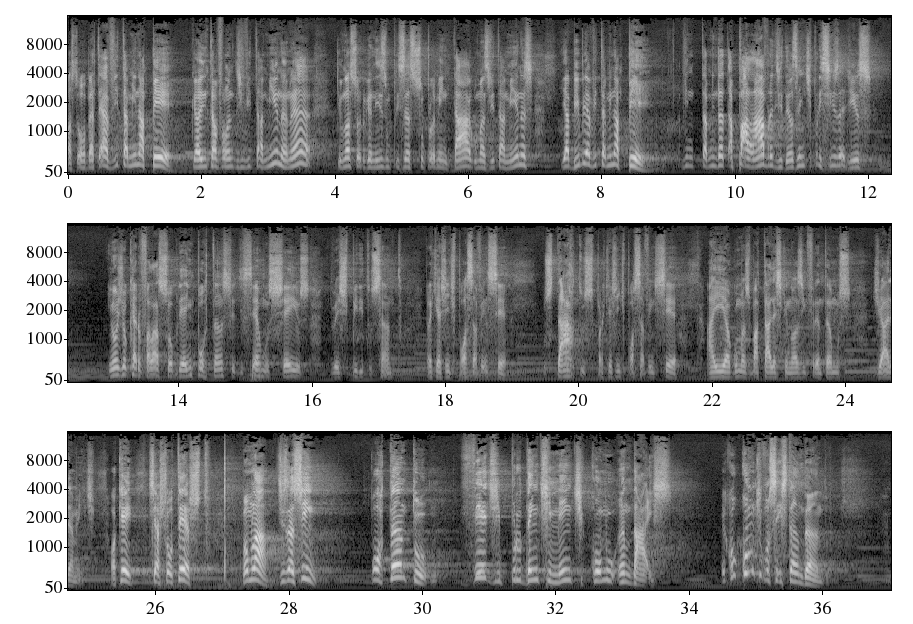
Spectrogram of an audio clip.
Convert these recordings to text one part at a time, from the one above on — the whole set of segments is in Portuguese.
pastor Roberto, é a vitamina P, que a gente estava falando de vitamina, né? que o nosso organismo precisa suplementar algumas vitaminas, e a Bíblia é a vitamina P, a, vitamina, a palavra de Deus, a gente precisa disso. E hoje eu quero falar sobre a importância de sermos cheios do Espírito Santo, para que a gente possa vencer os dardos, para que a gente possa vencer aí algumas batalhas que nós enfrentamos diariamente. Ok? Você achou o texto? Vamos lá, diz assim: portanto, vede prudentemente como andais como que você está andando?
